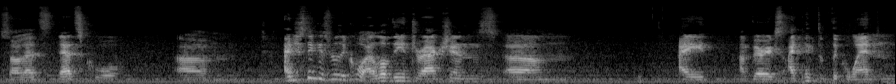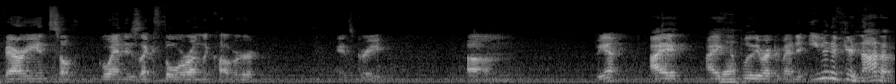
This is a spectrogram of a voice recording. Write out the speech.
So that's that's cool. Um, I just think it's really cool. I love the interactions. Um, I I'm very ex- I picked up the Gwen variant, so Gwen is like Thor on the cover. It's great. Um, but yeah, I I Yeah. completely recommend it. Even if you're not a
